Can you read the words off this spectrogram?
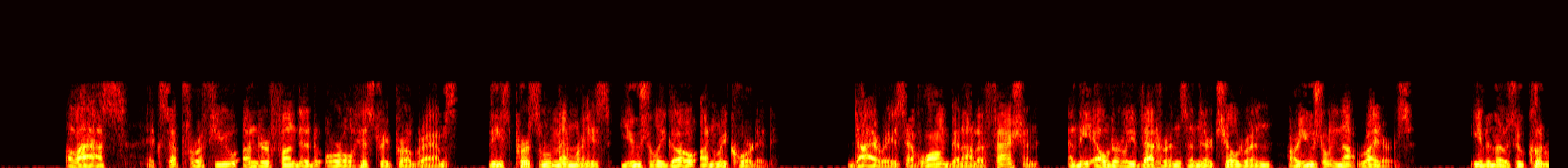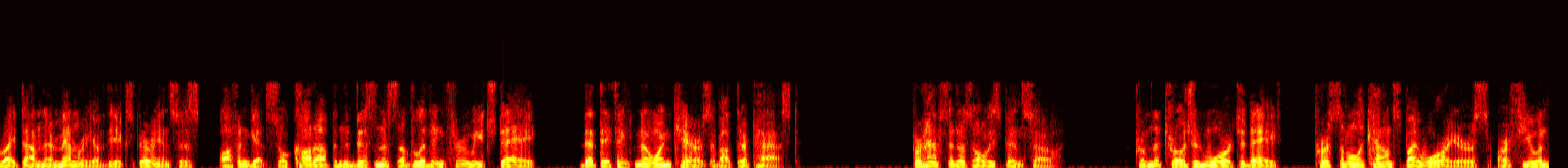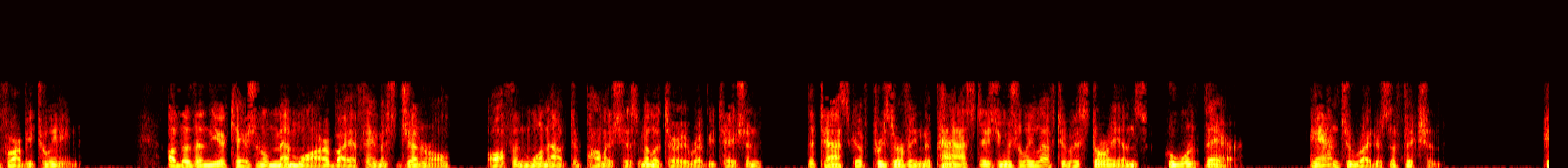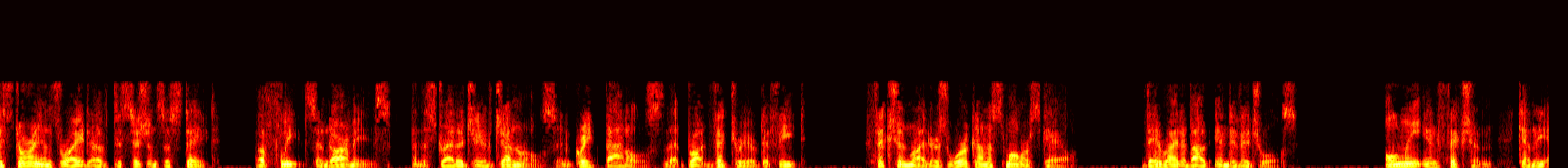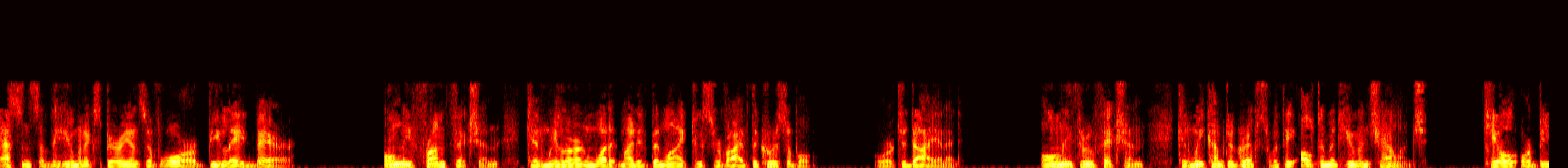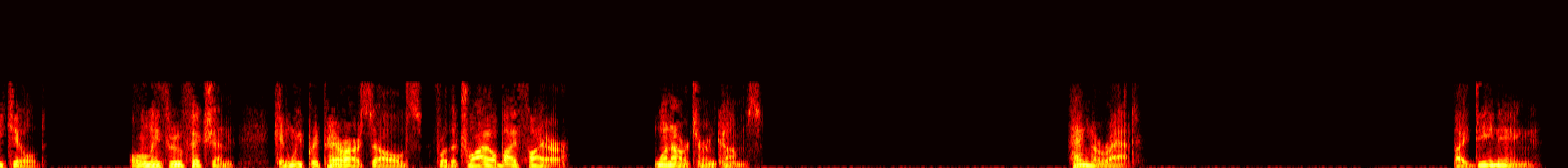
Alas, except for a few underfunded oral history programs, these personal memories usually go unrecorded. Diaries have long been out of fashion, and the elderly veterans and their children are usually not writers. Even those who could write down their memory of the experiences often get so caught up in the business of living through each day that they think no one cares about their past. Perhaps it has always been so. From the Trojan War to date, personal accounts by warriors are few and far between. Other than the occasional memoir by a famous general, often one out to polish his military reputation, the task of preserving the past is usually left to historians who weren't there, and to writers of fiction. Historians write of decisions of state, of fleets and armies, and the strategy of generals and great battles that brought victory or defeat. Fiction writers work on a smaller scale, they write about individuals. Only in fiction can the essence of the human experience of war be laid bare. Only from fiction can we learn what it might have been like to survive the crucible, or to die in it. Only through fiction can we come to grips with the ultimate human challenge, kill or be killed. Only through fiction can we prepare ourselves for the trial by fire when our turn comes. Hangar Rat by Dean Ing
